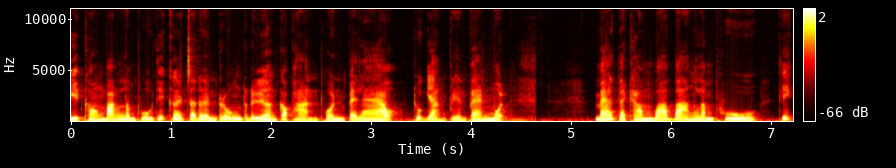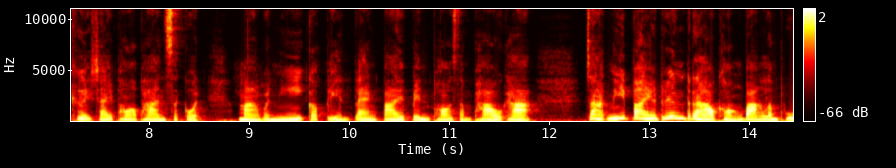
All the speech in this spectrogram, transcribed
ดีตของบางลำพูที่เคยเจริญรุ่งเรืองก็ผ่านพ้นไปแล้ว ทุกอย่างเปลี่ยนแปลงหมด แม้แต่คำว่าบางลำพูที่เคยใช้พอพานสะกด มาวันนี้ก็เปลี่ยนแปลงไปเป็นพอสำเพาค่ะ จากนี้ไปเรื่องราวของบางลำพู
